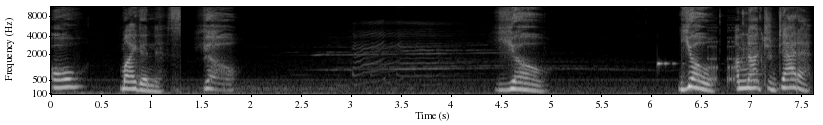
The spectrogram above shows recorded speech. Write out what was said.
Oh my goodness. Yo. Yo. Yo, I'm not your dada.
